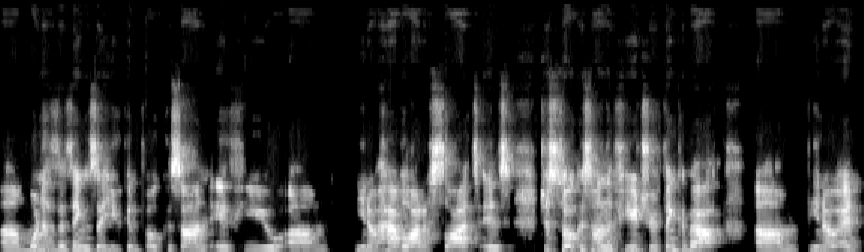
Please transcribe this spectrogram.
Um, one of the things that you can focus on if you um, you know have a lot of slots is just focus on the future. Think about um, you know and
